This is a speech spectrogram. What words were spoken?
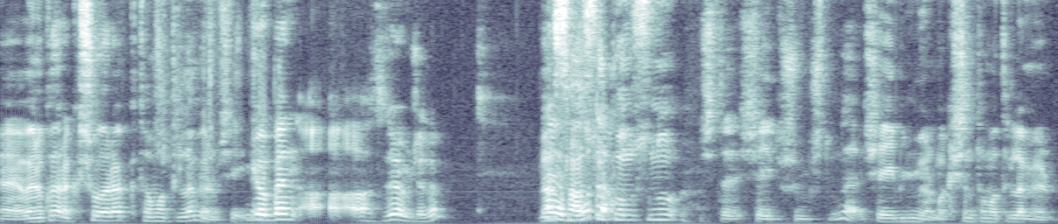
Ee, ben o kadar akış olarak tam hatırlamıyorum şeyi. yo ben hatırlıyorum canım. Ben Hayır, sansür burada- konusunu işte şey düşünmüştüm de şeyi bilmiyorum. Akışını tam hatırlamıyorum.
